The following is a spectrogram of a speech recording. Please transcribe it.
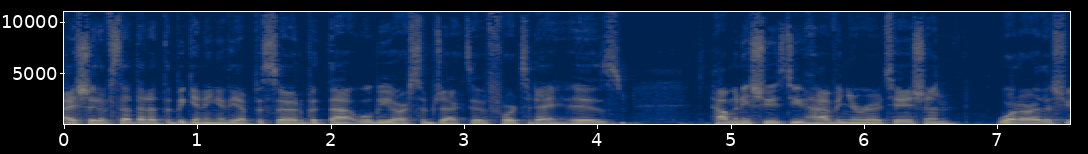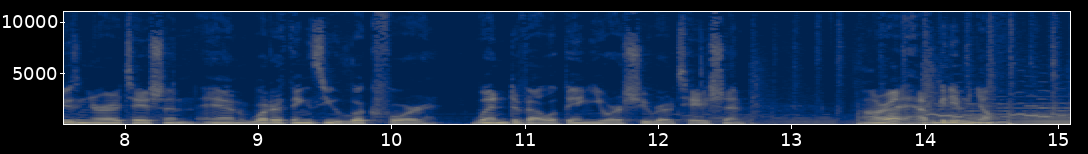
I should have said that at the beginning of the episode, but that will be our subjective for today is how many shoes do you have in your rotation? What are the shoes in your rotation and what are things you look for when developing your shoe rotation? All right, have a good evening, y'all.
